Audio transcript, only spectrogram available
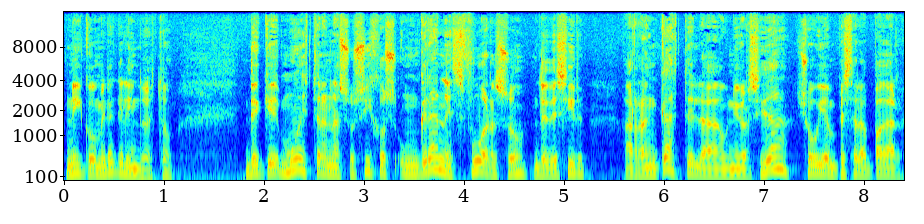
Nico, mirá qué lindo esto, de que muestran a sus hijos un gran esfuerzo de decir, arrancaste la universidad, yo voy a empezar a pagar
